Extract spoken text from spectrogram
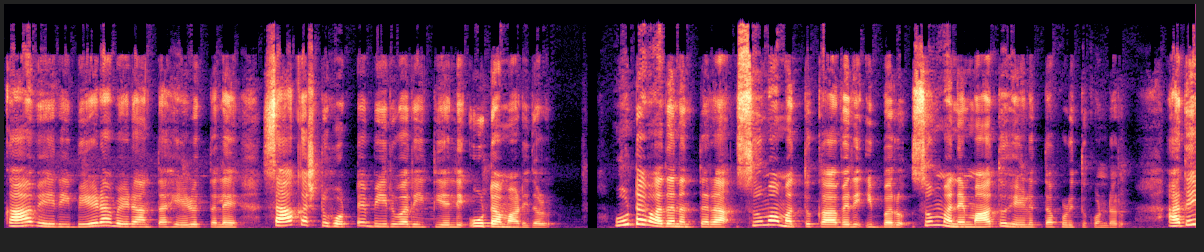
ಕಾವೇರಿ ಬೇಡ ಬೇಡ ಅಂತ ಹೇಳುತ್ತಲೇ ಸಾಕಷ್ಟು ಹೊಟ್ಟೆ ಬೀರುವ ರೀತಿಯಲ್ಲಿ ಊಟ ಮಾಡಿದಳು. ಊಟವಾದ ನಂತರ ಸುಮ ಮತ್ತು ಕಾವೇರಿ ಇಬ್ಬರು ಸುಮ್ಮನೆ ಮಾತು ಹೇಳುತ್ತಾ ಕುಳಿತುಕೊಂಡರು. ಅದೇ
